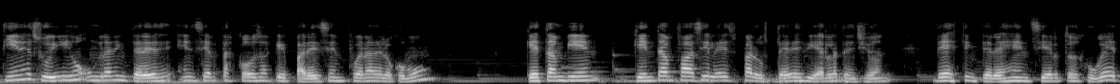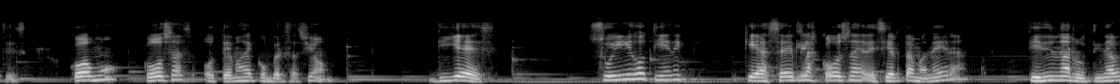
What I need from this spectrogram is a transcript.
¿Tiene su hijo un gran interés en ciertas cosas que parecen fuera de lo común? ¿Qué tan bien, qué tan fácil es para usted desviar la atención de este interés en ciertos juguetes, como cosas o temas de conversación? 10. Su hijo tiene que hacer las cosas de cierta manera, tiene una rutina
